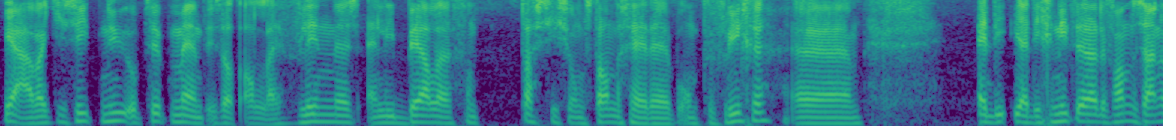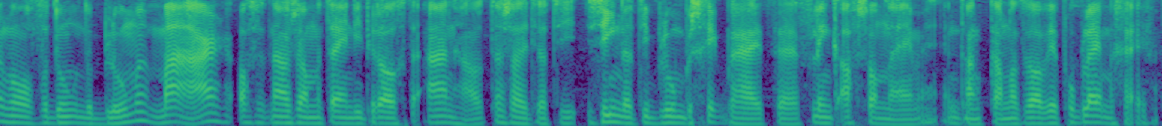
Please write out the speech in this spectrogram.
Ja, wat je ziet nu op dit moment is dat allerlei vlinders en libellen... fantastische omstandigheden hebben om te vliegen... Uh, en die, ja, die genieten daarvan. Er zijn ook nog wel voldoende bloemen. Maar als het nou zo meteen die droogte aanhoudt... dan zal je dat die, zien dat die bloembeschikbaarheid uh, flink af zal nemen. En dan kan dat wel weer problemen geven.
